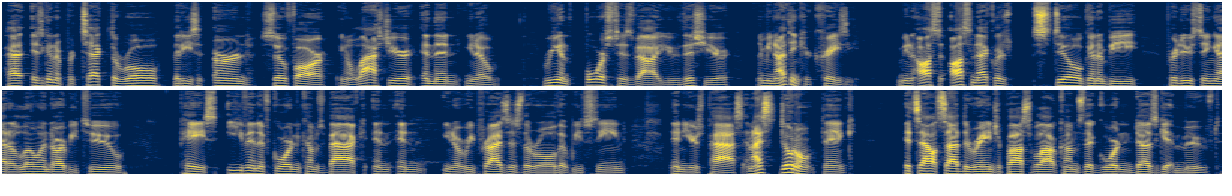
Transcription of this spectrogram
ha- is going to protect the role that he's earned so far, you know, last year, and then you know reinforced his value this year, I mean, I think you're crazy. I mean, Austin Austin Ekeler's still going to be producing at a low end RB two pace, even if Gordon comes back and and you know reprises the role that we've seen in years past. And I still don't think it's outside the range of possible outcomes that Gordon does get moved.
